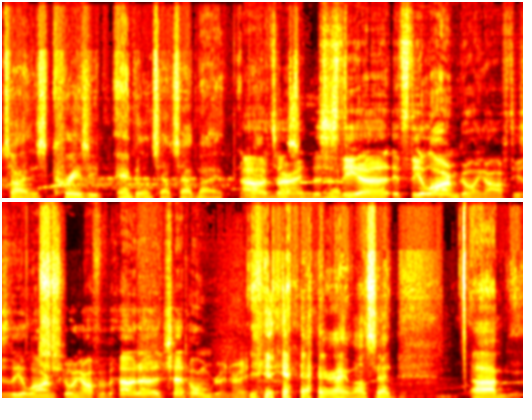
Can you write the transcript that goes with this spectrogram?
sorry, this crazy ambulance outside my. Oh, it's all right. So this is the uh, it's the alarm going off. These are the alarms going off about uh, Chet Holmgren, right? Yeah, right. Well said. Um,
